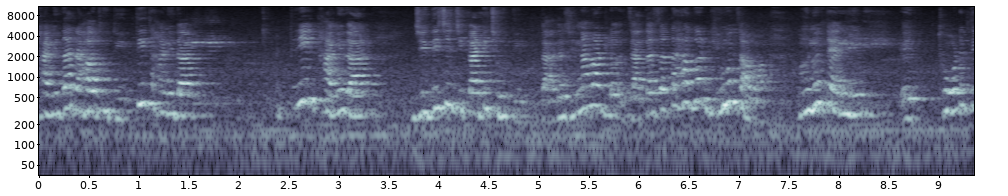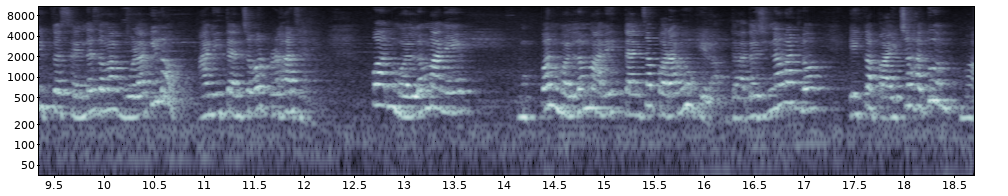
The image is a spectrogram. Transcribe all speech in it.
ठाणेदार राहत होती. ती ठाणेदार ती ठाणेदार जिदीची चिकाटीची होती दादाजींना वाटलं जाता जाता हा गड घेऊन जावा. म्हणून त्यांनी ए, थोडं तितकं सैन्य जमा गोळा केलं आणि त्यांच्यावर प्रहार झाले. पण मल्लमाने पण मल्लमाने त्यांचा पराभव केला. दादाजींना वाटलं एका बाईच्या हातून मा,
